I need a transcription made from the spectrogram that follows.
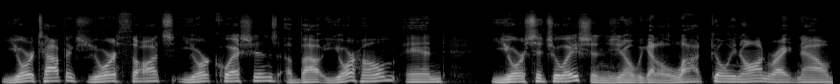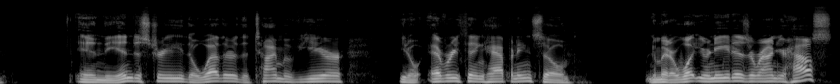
your topics, your thoughts, your questions about your home and your situations. You know, we got a lot going on right now in the industry, the weather, the time of year, you know, everything happening. So, no matter what your need is around your house,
